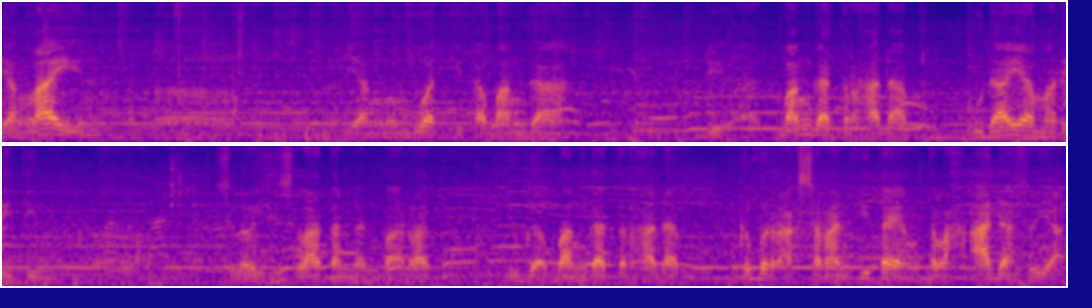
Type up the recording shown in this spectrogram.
yang lain uh, yang membuat kita bangga bangga terhadap budaya maritim uh, Sulawesi Selatan dan Barat juga bangga terhadap keberaksaraan kita yang telah ada sejak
